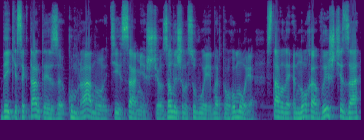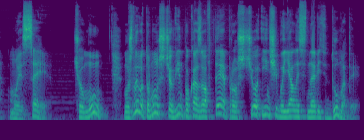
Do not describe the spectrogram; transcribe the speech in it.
Деякі сектанти з Кумрану, ті самі, що залишили сувої Мертвого моря, ставили Еноха вище за Моїсея. Чому? Можливо, тому що він показував те, про що інші боялись навіть думати.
